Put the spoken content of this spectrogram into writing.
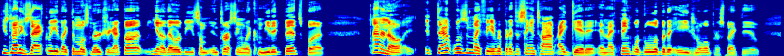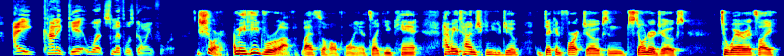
he's not exactly like the most nurturing. I thought, you know, that would be some interesting like comedic bits, but I don't know. It, that wasn't my favorite, but at the same time, I get it. And I think with a little bit of age and a little perspective, I kind of get what Smith was going for. Sure. I mean, he grew up. That's the whole point. It's like you can't. How many times can you do dick and fart jokes and stoner jokes to where it's like,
